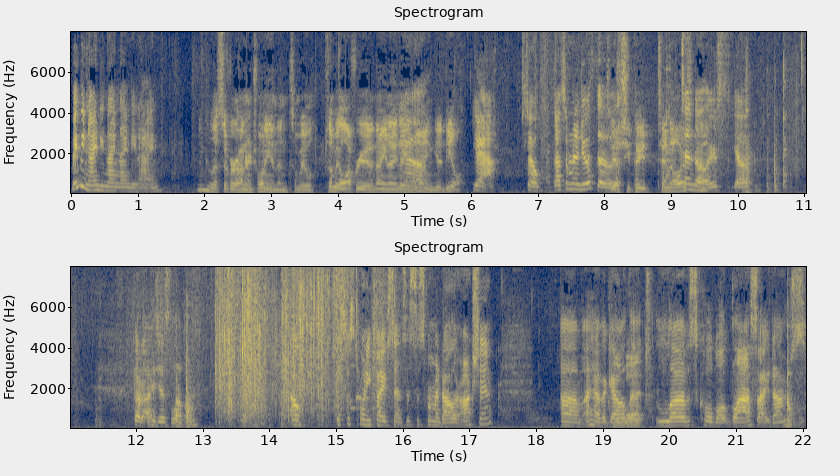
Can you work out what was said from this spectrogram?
maybe 99.99. You can list it for 120, and then somebody will somebody will offer you 99.99 Yeah. and get a deal. Yeah. So that's what I'm gonna do with those. Yeah, she paid ten dollars. Ten dollars. Yeah. But I just love them. Oh, this was twenty five cents. This is from a dollar auction. Um, I have a gal that loves cobalt glass items.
